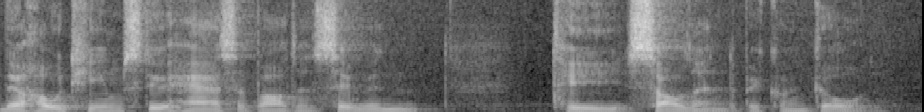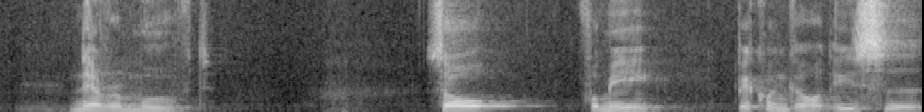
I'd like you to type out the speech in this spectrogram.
the whole team still has about 70,000 Bitcoin Gold, never moved. So for me, Bitcoin Gold is uh,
